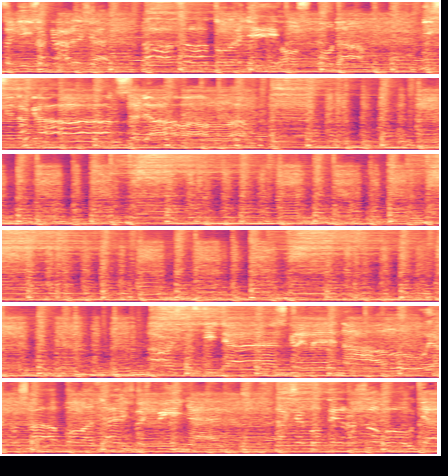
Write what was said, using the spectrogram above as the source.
sedíš za krádeže, a celá to není hospoda, ní si tak rád sedával. Až pustí tě z kriminálu, jako šváb polezeš ve špíně, takže boty rozlovou tě,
